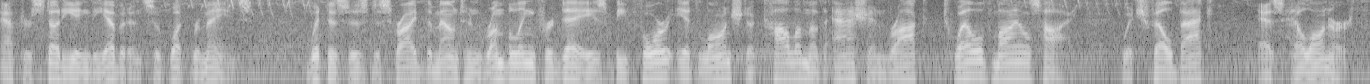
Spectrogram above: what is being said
after studying the evidence of what remains. Witnesses described the mountain rumbling for days before it launched a column of ash and rock 12 miles high, which fell back as hell on earth.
